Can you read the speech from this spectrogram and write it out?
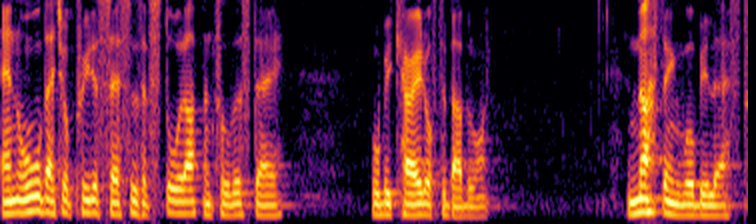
and all that your predecessors have stored up until this day will be carried off to Babylon. Nothing will be left,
